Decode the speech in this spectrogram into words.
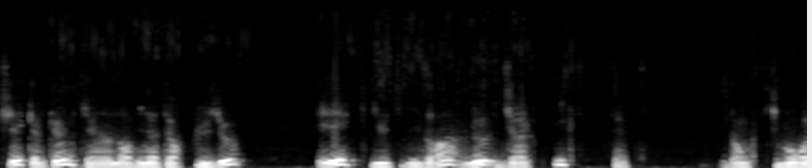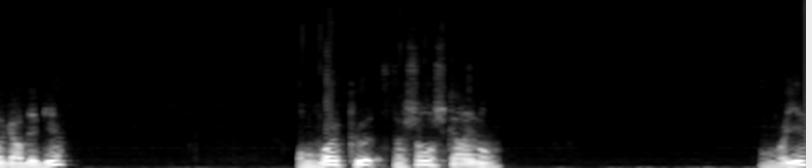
chez quelqu'un qui a un ordinateur plus vieux et qui utilisera le DirectX 7. Donc si vous regardez bien, on voit que ça change carrément. Vous voyez,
